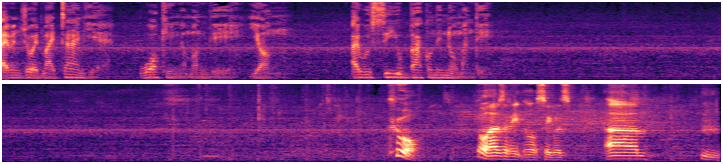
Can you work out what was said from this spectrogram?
I've enjoyed my time here, walking among the young. I will see you back on the Normandy. Cool. Oh, that was a neat little sequence. Um, hmm.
